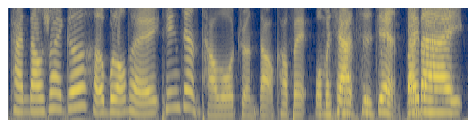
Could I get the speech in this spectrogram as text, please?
看到帅哥合不拢腿，听见塔罗准到靠背，我们下次见，拜拜。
